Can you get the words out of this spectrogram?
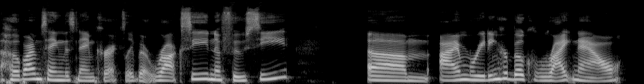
hope I'm saying this name correctly, but Roxie Nafousi. Um, I'm reading her book right now,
